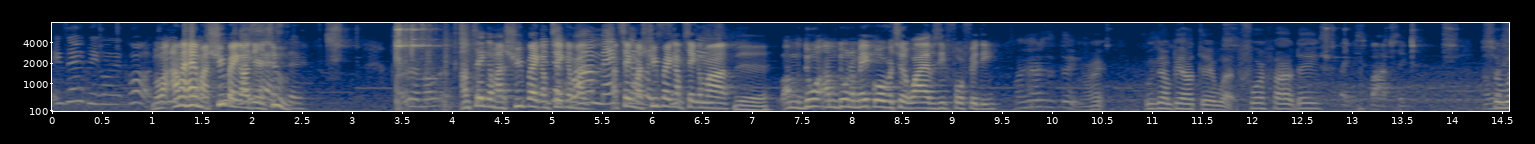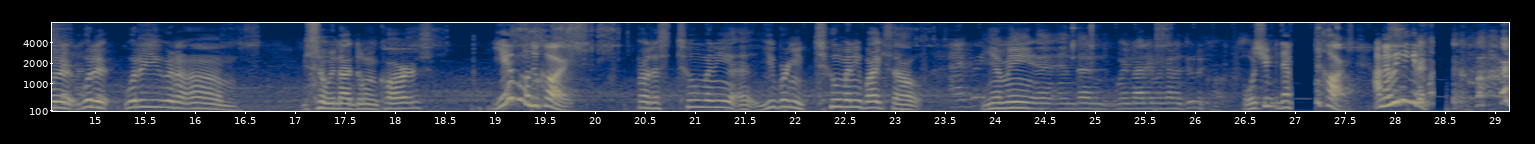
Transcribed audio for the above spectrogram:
Exactly, he gonna get caught. Well, I'ma have my street bike out there, way too. I didn't know that. I'm taking my street bike. I'm taking my. I'm taking my street bike. I'm taking my. Yeah. I'm doing. I'm doing a makeover to the YFZ 450. Well, here's the thing, all right? We're gonna be out there what four or five days. Like five, six. So what? Are, what? Are, what are you gonna um? So we're not doing cars, Yeah, we're gonna do cars. bro. There's too many. Uh, you bringing too many bikes out. I agree. You know what I mean? And, and then we're not even gonna do the cars. What you? Then f- the cars. I mean, we can get a. Car.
